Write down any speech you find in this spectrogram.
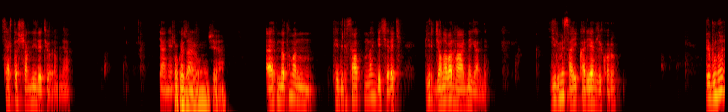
Sertaç Şanlı'ya iletiyorum ya. Yani Çok özel bir oyuncu ya. Ergin Ataman'ın tedrisatından geçerek bir canavar haline geldi. 20 sayı kariyer rekoru. Ve bunu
